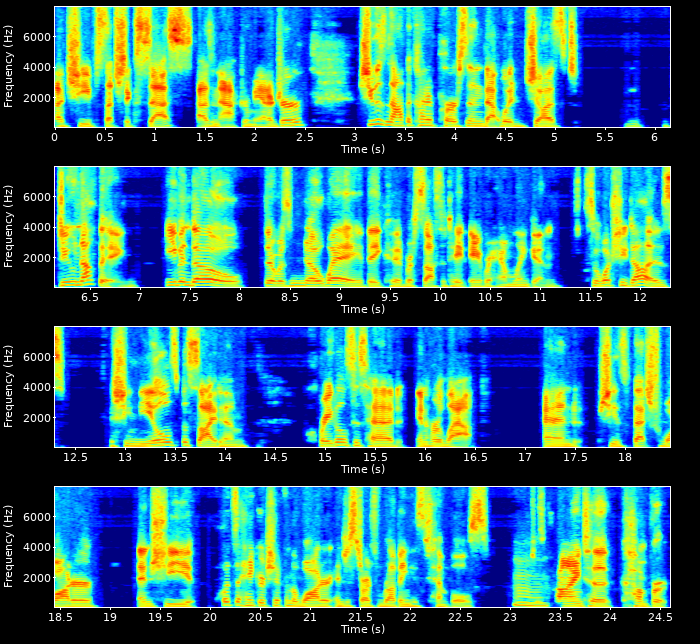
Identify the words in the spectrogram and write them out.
achieved such success as an actor manager. She was not the kind of person that would just do nothing, even though there was no way they could resuscitate Abraham Lincoln. So, what she does is she kneels beside him, cradles his head in her lap, and she has fetched water and she puts a handkerchief in the water and just starts rubbing his temples mm. just trying to comfort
